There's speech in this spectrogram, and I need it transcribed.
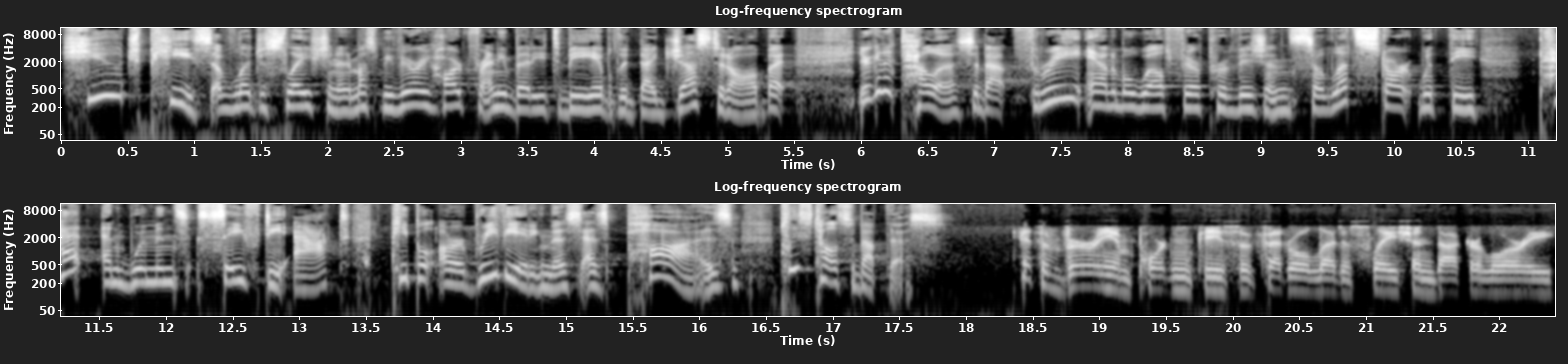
huge piece of legislation, and it must be very hard for anybody to be able to digest it all. But you're going to tell us about three animal welfare provisions. So let's start with the Pet and Women's Safety Act. People are abbreviating this as PAWS. Please tell us about this. It's a very important piece of federal legislation, Dr. Lori.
